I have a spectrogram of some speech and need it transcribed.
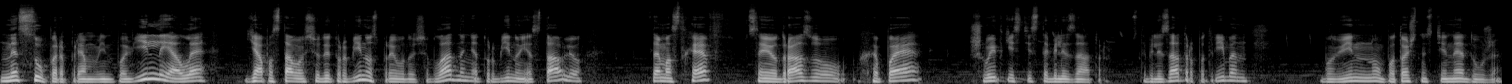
не супер, прям він повільний, але я поставив сюди турбіну з приводу обладнання. Турбіну я ставлю. Це must have, це і одразу ХП, швидкість і стабілізатор. Стабілізатор потрібен, бо він ну, по точності не дуже.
